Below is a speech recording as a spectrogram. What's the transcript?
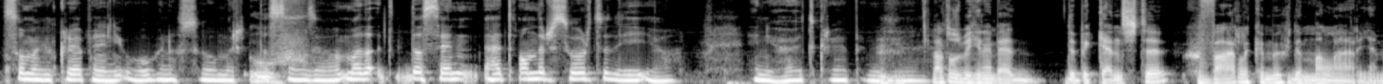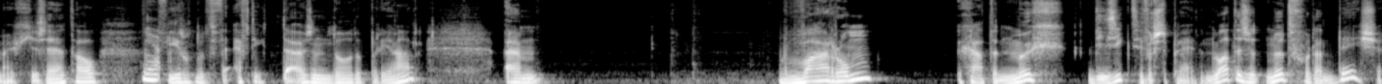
sommige kruipen in je ogen of zo. Maar, dat zijn, zo, maar dat, dat zijn het andere soorten die ja, in je huid kruipen. Dus, Mhm. Laten we beginnen bij de bekendste gevaarlijke mug, de malaria-mug. Je zei het al, Ja. 450.000 doden per jaar. Ehm, waarom gaat een mug die ziekte verspreiden? Wat is het nut voor dat beestje?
